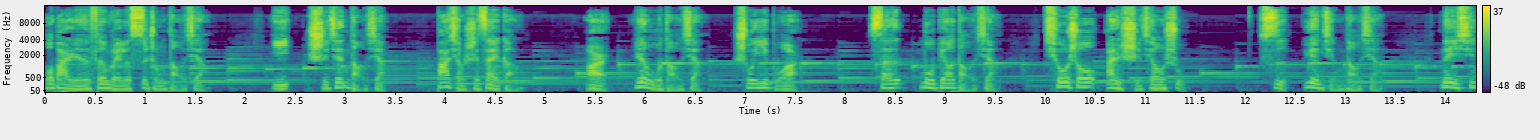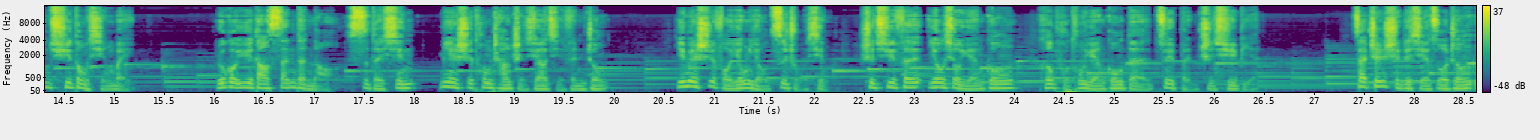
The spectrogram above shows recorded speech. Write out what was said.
我把人分为了四种导向：一、时间导向，八小时在岗；二、任务导向，说一不二；三、目标导向，秋收按时交数；四、愿景导向，内心驱动行为。如果遇到三的脑、四的心，面试通常只需要几分钟，因为是否拥有自主性是区分优秀员工和普通员工的最本质区别。在真实的协作中，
